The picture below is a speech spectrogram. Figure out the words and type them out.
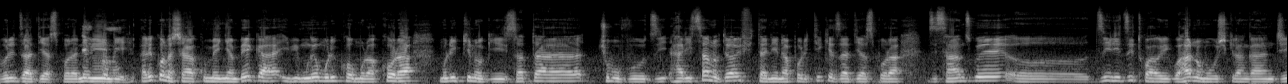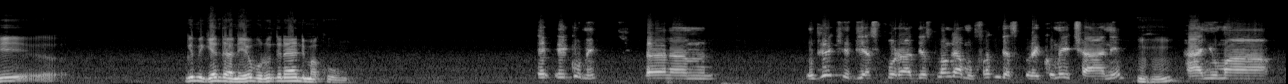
muri za diaspora n'ibindi ariko nashaka kumenya mbega ibimwe muri ko murakora muri kino gisata cy'ubuvuzi hari isano byaba bifitanye na politike za diaspora zisanzwe eh, ziri zitwarirwa hano mu bushikiranganje bw'imigenderanire y'uburundi n'ayandi makungu egome eh, eh, ubyekeye um, diaspora diaspora mufata diaspora ikomeye cyane mhm. hanyuma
